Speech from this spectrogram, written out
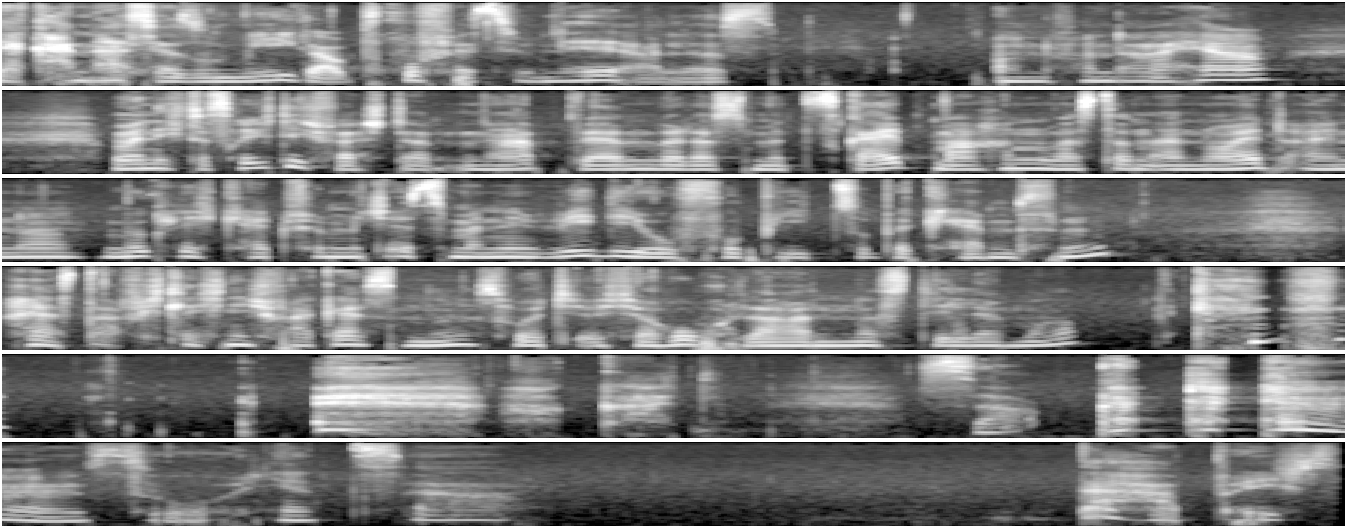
Der kann das ja so mega professionell alles. Und von daher wenn ich das richtig verstanden habe, werden wir das mit Skype machen, was dann erneut eine Möglichkeit für mich ist, meine Videophobie zu bekämpfen. Ach ja, das darf ich gleich nicht vergessen, ne? Das wollte ich euch ja hochladen, das Dilemma. oh Gott. So. so, jetzt. Äh, da hab ich's.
